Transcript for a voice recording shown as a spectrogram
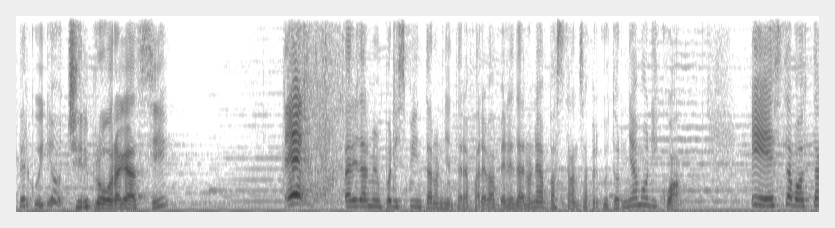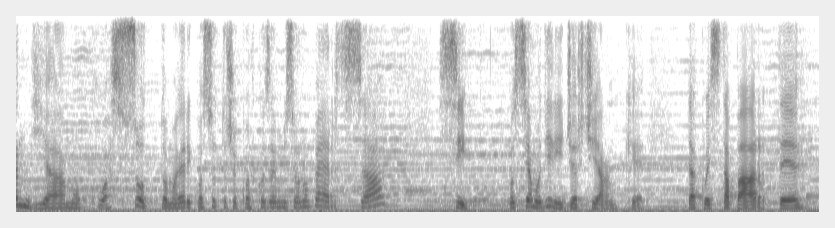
Per cui io ci riprovo, ragazzi. E a ridarmi un po' di spinta non niente da fare. Va bene, dai, non è abbastanza. Per cui torniamo di qua. E stavolta andiamo qua sotto Magari qua sotto c'è qualcosa che mi sono persa? Sì, possiamo dirigerci anche da questa parte.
